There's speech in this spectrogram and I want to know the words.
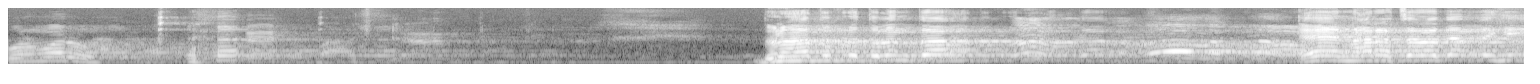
বল মারো? দুনা হাত উপরে তোলেন তো। এ নারা চারা দেন দেখি।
